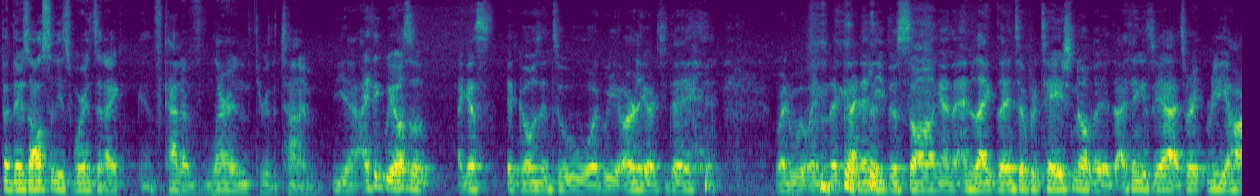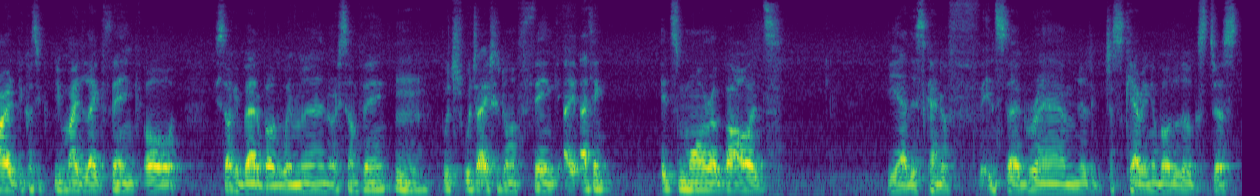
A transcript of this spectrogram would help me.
But there's also these words that I have kind of learned through the time. Yeah, I think we also, I guess it goes into what we earlier today, when we when the kind of leave the song and, and like the interpretation of it. I think it's yeah, it's re- really hard because you, you might like think oh he's talking bad about women or something, Mm. which which I actually don't think. I, I think it's more about yeah this kind of Instagram just caring about looks just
